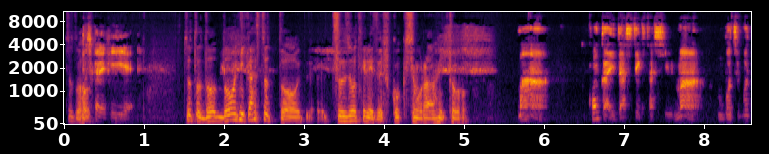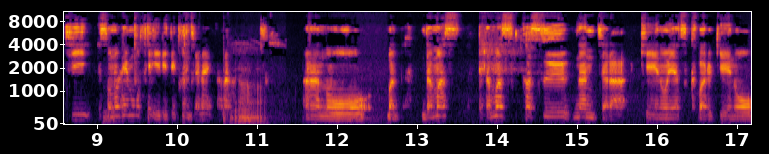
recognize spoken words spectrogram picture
ちょっと、確かレフィエ。ちょっとど、どうにかちょっと、通常テレビで布告してもらわないと。まあ、今回出してきたし、まあ、ぼちぼち、その辺も手入れてくんじゃないかな。うんあの、まあ、ダマス、ダマスカスなんちゃら系のやつ配る系の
